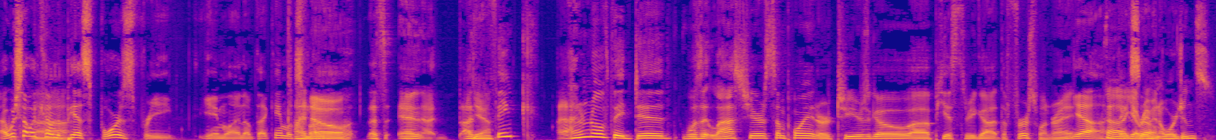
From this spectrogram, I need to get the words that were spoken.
I wish that would come Uh, to PS4's free game lineup. That game looks I fun. know that's and I, I Yeah. think I don't know if they did. Was it last year at some point or two years ago? Uh, PS3 got the first one, right? Yeah. Uh, yeah, so. Rayman Origins.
